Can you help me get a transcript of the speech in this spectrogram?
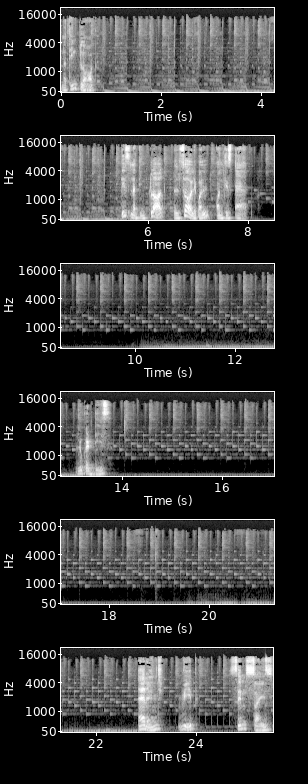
nothing clock. This nothing clock also available on this app. Look at this. Arrange with same size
